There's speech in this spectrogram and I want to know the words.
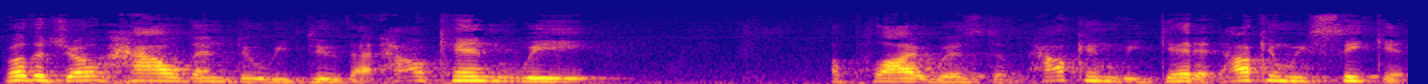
Brother Joe, how then do we do that? How can we apply wisdom? How can we get it? How can we seek it?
